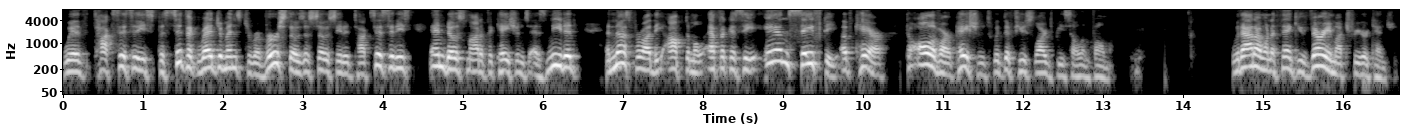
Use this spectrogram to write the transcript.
with toxicity specific regimens to reverse those associated toxicities and dose modifications as needed, and thus provide the optimal efficacy and safety of care to all of our patients with diffuse large B cell lymphoma. With that, I want to thank you very much for your attention.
